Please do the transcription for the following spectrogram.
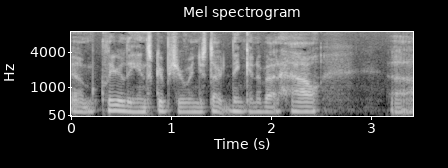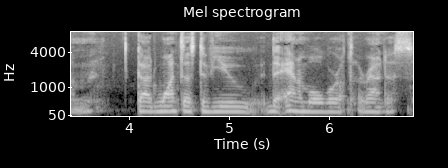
um, clearly in Scripture when you start thinking about how. Um, God wants us to view the animal world around us.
